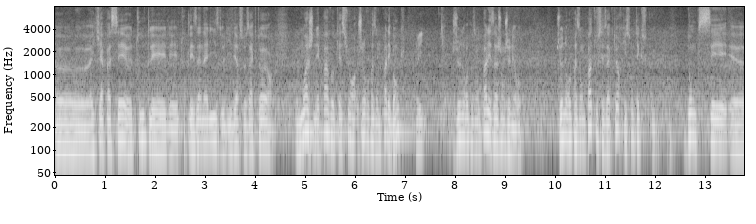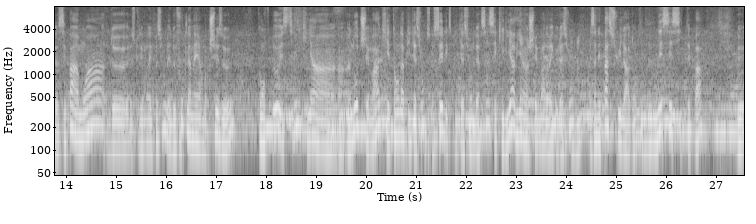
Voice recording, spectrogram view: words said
euh, et qui a passé euh, toutes, les, les- toutes les analyses de divers acteurs, moi je n'ai pas vocation, je ne représente pas les banques, Oui. je ne représente pas les agents généraux. Je ne représente pas tous ces acteurs qui sont exclus. Donc c'est euh, pas à moi de, excusez-moi l'expression, mais de foutre la merde chez eux quand eux estiment qu'il y a un, autre schéma qui est en application, parce que c'est l'explication de Bercy, c'est qu'il y a bien un schéma de régulation, mais ça n'est pas celui-là. Donc il ne nécessitait pas euh,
